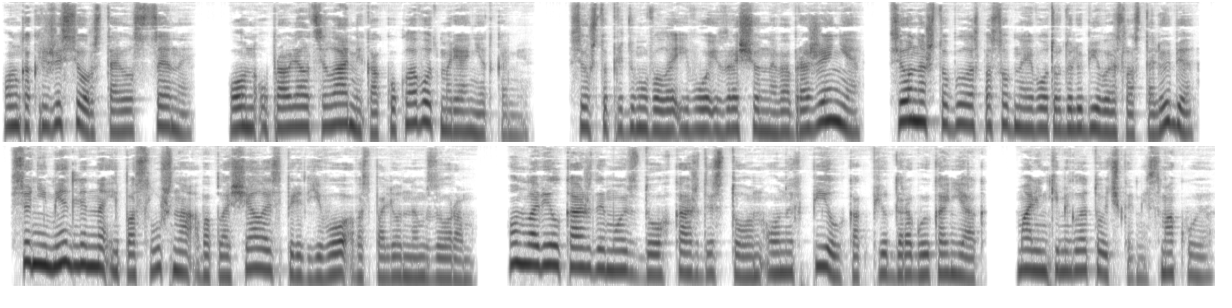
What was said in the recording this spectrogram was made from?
Он, как режиссер, ставил сцены. Он управлял телами, как кукловод марионетками. Все, что придумывало его извращенное воображение, все, на что было способно его трудолюбивое сластолюбие, все немедленно и послушно воплощалось перед его воспаленным взором. Он ловил каждый мой вздох, каждый стон. Он их пил, как пьют дорогой коньяк, маленькими глоточками, смакуя.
